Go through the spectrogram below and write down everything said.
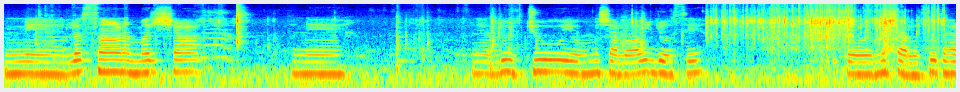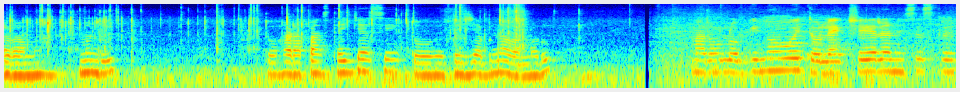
ને લસણ, મરચાં અને ને આ એવો મસાલો આવી ગયો છે. તો મસાલો સુધારવામાં મંદી તો સાડા પાંચ થઈ ગયા છે, તો હવે ભજીયા બનાવવા મળું. મારો વ્લોગ ગમ્યો હોય તો લાઈક, શેર અને સબસ્ક્રાઈબ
